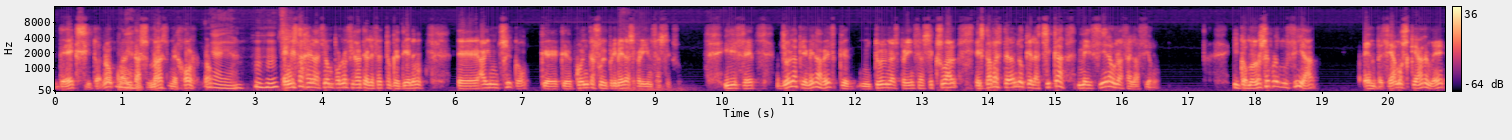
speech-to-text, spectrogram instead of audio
éxito, ¿no? Cuantas más, mejor, ¿no? En esta generación porno, fíjate el efecto que tienen. Eh, hay un chico que, que cuenta su primera experiencia sexual. Y dice, yo la primera vez que tuve una experiencia sexual estaba esperando que la chica me hiciera una felación. Y como no se producía, empecé a mosquearme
